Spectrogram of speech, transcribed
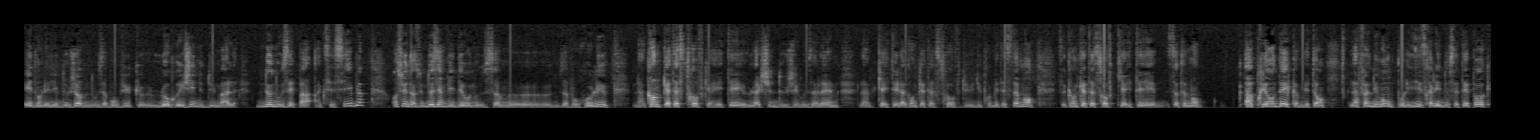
et dans les livres de Job, nous avons vu que l'origine du mal ne nous est pas accessible. Ensuite, dans une deuxième vidéo, nous, euh, avons relu la grande catastrophe qui a été la chute de Jérusalem, qui a été la grande catastrophe du Premier Testament. Cette grande catastrophe qui a été certainement appréhendée comme étant la fin du monde pour les Israélites de cette époque,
